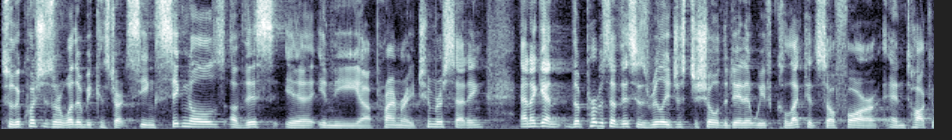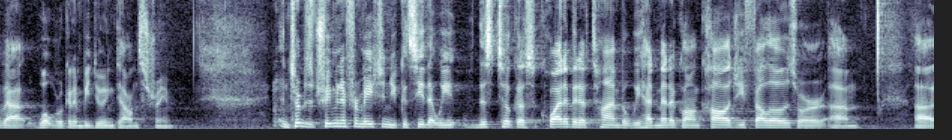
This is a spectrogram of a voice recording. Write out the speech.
So the questions are whether we can start seeing signals of this in the uh, primary tumor setting. And again, the purpose of this is really just to show the data we've collected so far and talk about what we're going to be doing downstream. In terms of treatment information, you can see that we, this took us quite a bit of time, but we had medical oncology fellows or um, uh,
